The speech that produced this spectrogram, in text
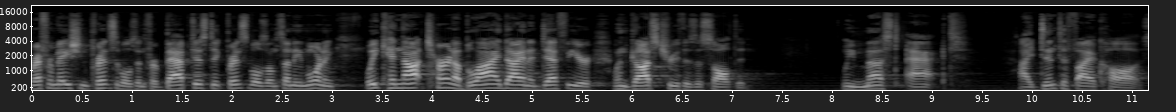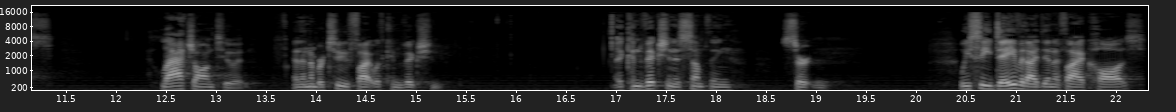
Reformation principles and for Baptistic principles on Sunday morning, we cannot turn a blind eye and a deaf ear when God's truth is assaulted. We must act, identify a cause, latch onto it. And then number two, fight with conviction. A conviction is something certain. We see David identify a cause.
